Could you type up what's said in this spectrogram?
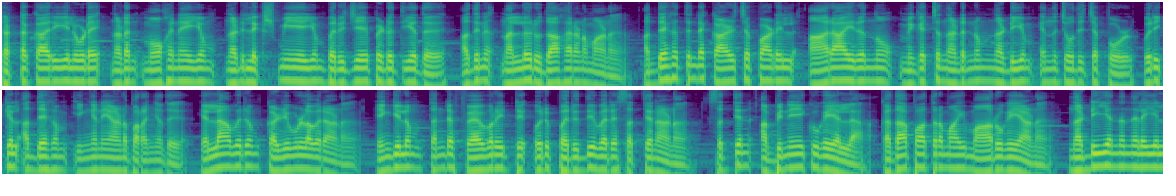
ചട്ടക്കാരിയിലൂടെ നടൻ മോഹനെയും നടി ലക്ഷ്മിയെയും പരിചയപ്പെടുത്തിയത് അതിന് നല്ലൊരു ഉദാഹരണമാണ്. അദ്ദേഹത്തിന്റെ കാഴ്ചപ്പാടിൽ ആരായിരുന്നു മികച്ച നടനും നടിയും എന്ന് ചോദിച്ചപ്പോൾ ഒരിക്കൽ അദ്ദേഹം ഇങ്ങനെയാണ് പറഞ്ഞത് എല്ലാവരും കഴിവുള്ളവരാണ് എങ്കിലും തന്റെ ഫേവറേറ്റ് ഒരു പരിധിവരെ സത്യനാണ്. സത്യൻ അഭിനയിക്കുകയല്ല കഥാപാത്രമായി മാറുകയാണ്. നടി എന്ന നിലയിൽ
